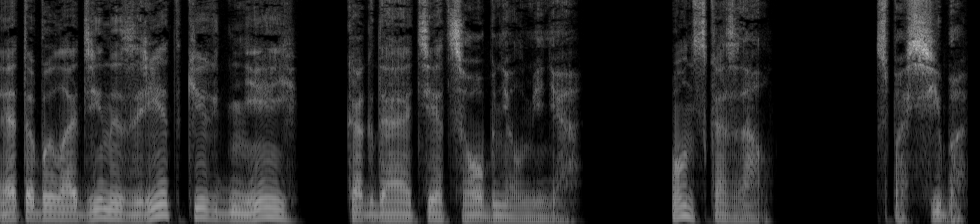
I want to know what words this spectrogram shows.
Это был один из редких дней, когда отец обнял меня. Он сказал, «Спасибо,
